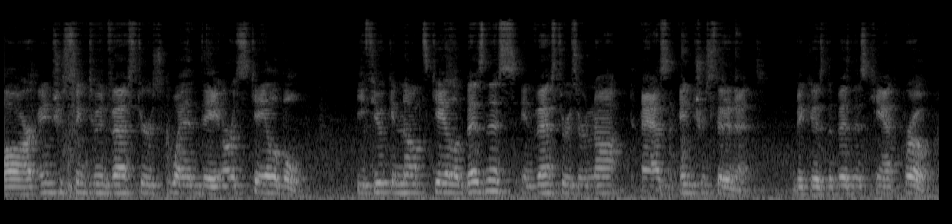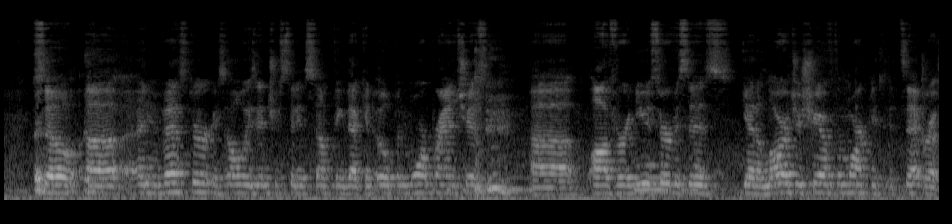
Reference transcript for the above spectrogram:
are interesting to investors when they are scalable. If you cannot scale a business, investors are not as interested in it because the business can't grow. So uh, an investor is always interested in something that can open more branches, uh, offer new services, get a larger share of the market, etc.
